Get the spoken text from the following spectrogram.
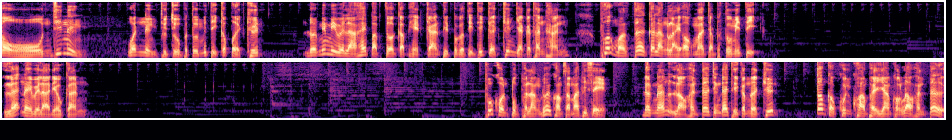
ตอนที่หนึ่งวันหนึ่งจู่ๆประตูมิติก็เปิดขึ้น โดยไม่มีเวลาให้ปรับตัวกับเหตุการณ์ผิดปกติที่เกิดขึ้นอย่างกระทันหัน พวกมอนสเตอร์ก็หลั่งไหลออกมาจากประตูมิติ และในเวลาเดียวกัน ผู้คนปลุกพลังด้วยความสามารถพิเศษ ดังนั้นเหล่าฮันเตอร์จึงได้ถือกำเนิดขึ้น ต้องขอบคุณความพยายามของเหล่าฮันเตอร์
